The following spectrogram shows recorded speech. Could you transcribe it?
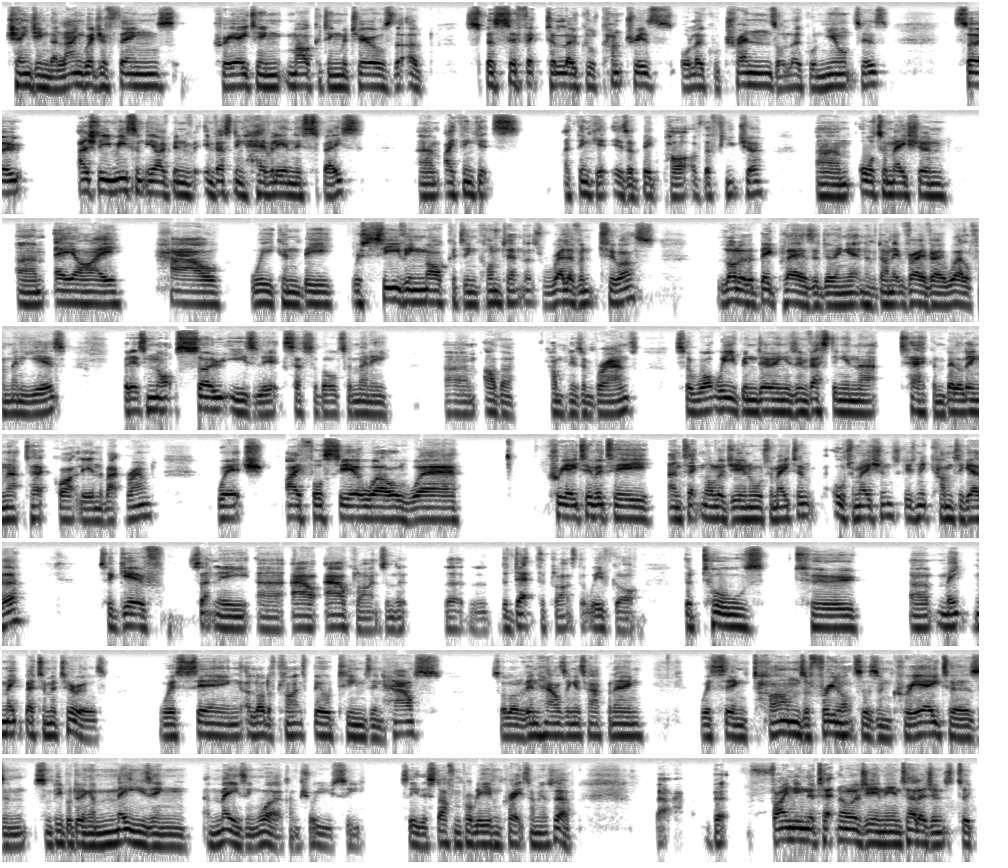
changing the language of things, creating marketing materials that are specific to local countries or local trends or local nuances. So, actually, recently I've been investing heavily in this space. Um, I think it's, I think it is a big part of the future. Um, automation, um, AI, how we can be receiving marketing content that's relevant to us a lot of the big players are doing it and have done it very, very well for many years, but it's not so easily accessible to many um, other companies and brands. So, what we've been doing is investing in that tech and building that tech quietly in the background, which I foresee a world where creativity and technology and automation, automation, excuse me, come together to give certainly uh, our our clients and the, the the depth of clients that we've got the tools to uh, make make better materials. We're seeing a lot of clients build teams in house, so a lot of in housing is happening. We're seeing tons of freelancers and creators and some people doing amazing, amazing work. I'm sure you see see this stuff and probably even create some yourself. But, but finding the technology and the intelligence to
